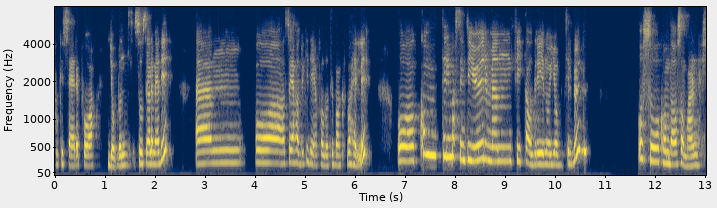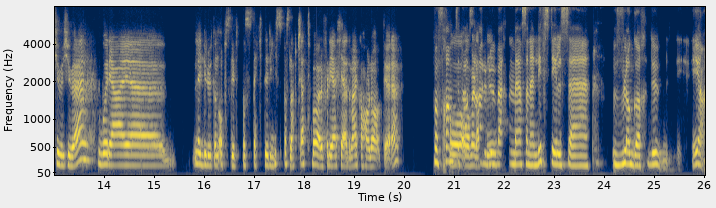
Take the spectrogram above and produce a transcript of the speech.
fokusere på jobbens sosiale medier. Um, og, så jeg hadde jo ikke det å falle tilbake på heller. Og kom til masse intervjuer, men fikk aldri noe jobbtilbud. Og så kom da sommeren 2020, hvor jeg eh, legger ut en oppskrift på stekt ris på Snapchat bare fordi jeg kjeder meg, ikke har noe annet å gjøre. For fram til da så hadde du vært mer sånn en livsstils... Eh vlogger. Du Ja.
